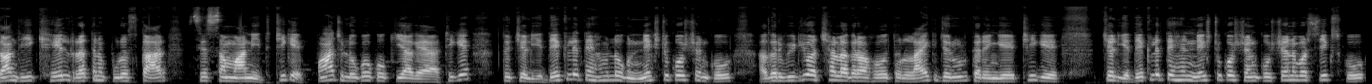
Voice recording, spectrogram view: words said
गांधी खेल रत्न पुरस्कार से सम्मानित। ठीक है, पाँच लोगों को किया गया है। ठीक है तो चलिए देख लेते हैं हम लोग नेक्स्ट क्वेश्चन को। अगर वीडियो अच्छा लग रहा हो तो लाइक ज़रूर करेंगे। ठीक है, चलिए देख लेते हैं next question question question number six को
